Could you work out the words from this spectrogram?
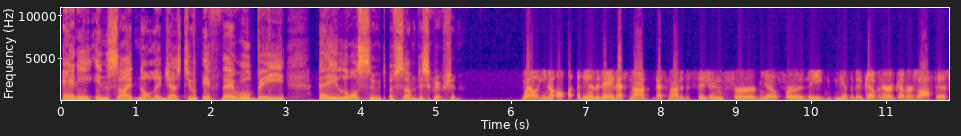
any inside knowledge as to if there will be a lawsuit of some description? Well, you know, at the end of the day, that's not that's not a decision for you know for the you know for the governor, governor's office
